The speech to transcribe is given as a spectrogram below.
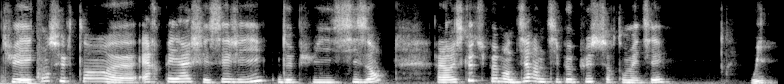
Tu es consultant euh, RPA chez CGI depuis 6 ans. Alors est-ce que tu peux m'en dire un petit peu plus sur ton métier? Oui,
